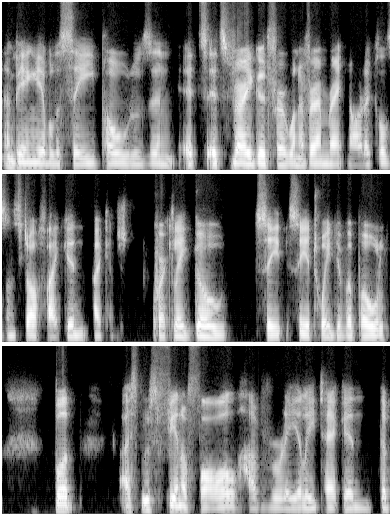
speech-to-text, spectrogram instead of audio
and being able to see polls and it's it's very good for whenever I'm writing articles and stuff I can I can just quickly go see see a tweet of a poll but I suppose Fianna Fáil have really taken the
